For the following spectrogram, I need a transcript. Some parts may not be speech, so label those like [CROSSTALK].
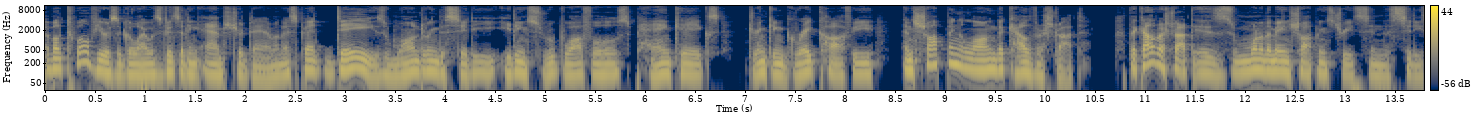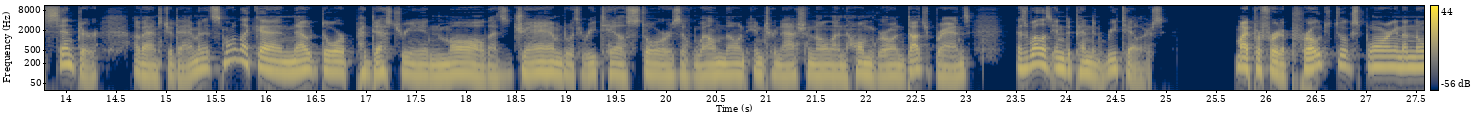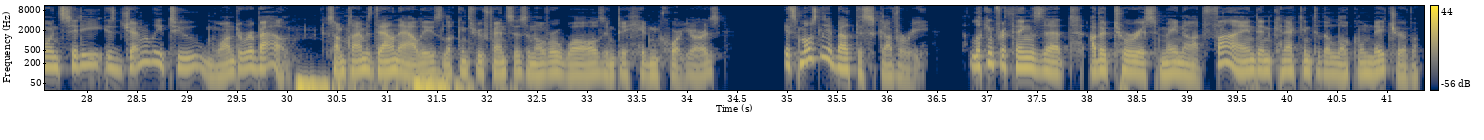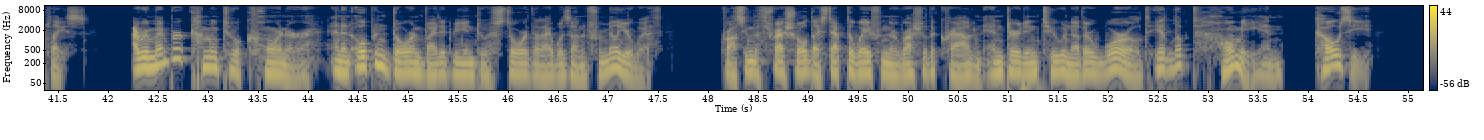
About 12 years ago, I was visiting Amsterdam and I spent days wandering the city, eating stroopwafels, pancakes, drinking great coffee, and shopping along the Kalverstraat, the Kalverstraat is one of the main shopping streets in the city center of Amsterdam, and it's more like an outdoor pedestrian mall that's jammed with retail stores of well known international and homegrown Dutch brands, as well as independent retailers. My preferred approach to exploring an unknown city is generally to wander about, sometimes down alleys, looking through fences and over walls into hidden courtyards. It's mostly about discovery looking for things that other tourists may not find and connecting to the local nature of a place. I remember coming to a corner and an open door invited me into a store that I was unfamiliar with. Crossing the threshold, I stepped away from the rush of the crowd and entered into another world. It looked homey and cozy.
